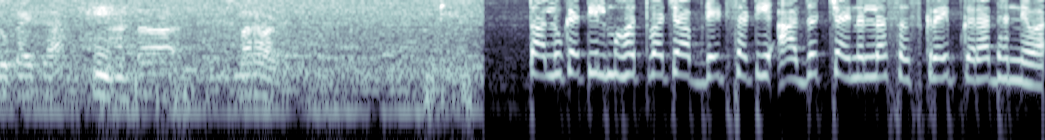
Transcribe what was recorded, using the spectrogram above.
दुखायचा. हम्म. आता बरं वाटत तालुक्यातील महत्त्वाच्या अपडेटसाठी आजच चॅनलला सबस्क्राईब करा. धन्यवाद.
